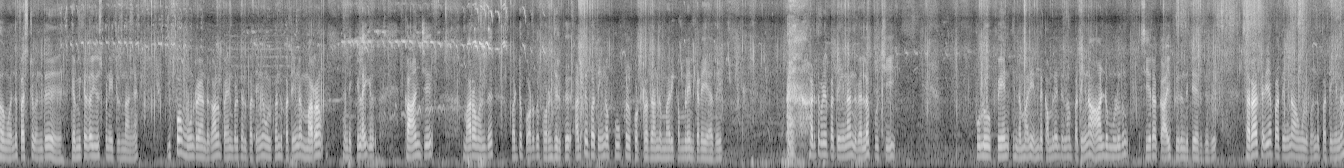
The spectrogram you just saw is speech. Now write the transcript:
அவங்க வந்து ஃபஸ்ட்டு வந்து கெமிக்கல் தான் யூஸ் பண்ணிகிட்டு இருந்தாங்க. இப்போது மூன்றரை ஆண்டு காலம் பயன்படுத்துறது பார்த்திங்கன்னா உங்களுக்கு வந்து பார்த்திங்கன்னா மரம் அந்த கிளைகள் காஞ்சு மரம் வந்து பட்டு போடுறது குறைஞ்சிருக்கு. அடுத்து பார்த்திங்கன்னா பூக்கள் கொட்டுறது அந்த மாதிரி கம்ப்ளைண்ட் கிடையாது. அடுத்தபடி பார்த்திங்கன்னா இந்த வெள்ளைப்பூச்சி புழு பேன் இந்த மாதிரி எந்த கம்ப்ளைண்ட்லாம் பார்த்திங்கன்னா ஆண்டு முழுதும் சீராக காய்ப்பு இருந்துகிட்டே இருக்குது. சராசரியாக பார்த்திங்கன்னா அவங்களுக்கு வந்து பார்த்திங்கன்னா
